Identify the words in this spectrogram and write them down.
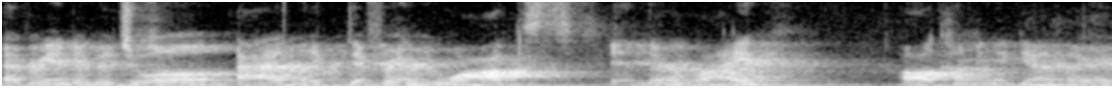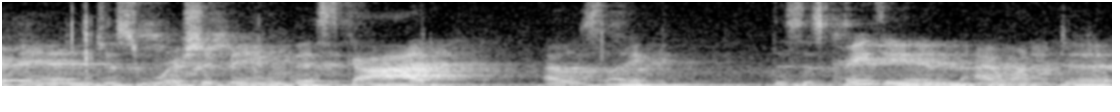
every individual at like different walks in their life, all coming together and just worshiping this God. I was like, this is crazy, and I wanted to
